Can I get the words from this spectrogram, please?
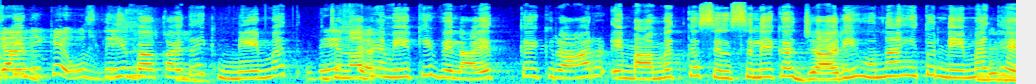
یعنی کہ اس دن یہ باقاعدہ ایک نعمت جناب امیر کی ولایت کا اقرار امامت کا سلسلے کا جاری ہونا ہی تو نعمت ہے۔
